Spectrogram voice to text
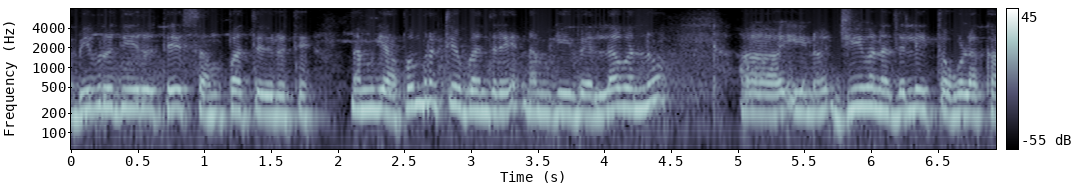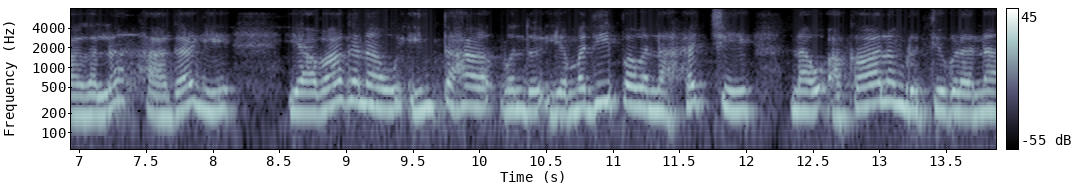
ಅಭಿವೃದ್ಧಿ ಇರುತ್ತೆ, ಸಂಪತ್ತು ಇರುತ್ತೆ. ನಮಗೆ ಅಪಮೃತ್ಯು ಬಂದರೆ ನಮಗೆ ಇವೆಲ್ಲವನ್ನು ಏನು ಜೀವನದಲ್ಲಿ ತಗೊಳ್ಳೋಕ್ಕಾಗಲ್ಲ ಹಾಗಾಗಿ ಯಾವಾಗ ನಾವು ಇಂತಹ ಒಂದು ಯಮದೀಪವನ್ನು ಹಚ್ಚಿ ನಾವು ಅಕಾಲ ಮೃತ್ಯುಗಳನ್ನು,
